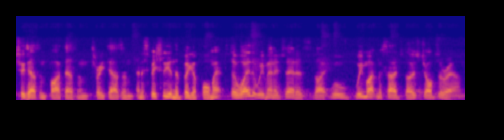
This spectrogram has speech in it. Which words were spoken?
2000 5000 3000 and especially in the bigger format. The way that we manage that is like we'll, we might massage those jobs around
